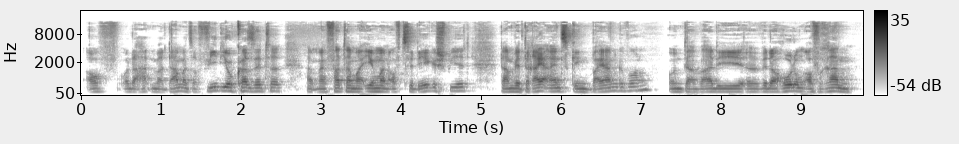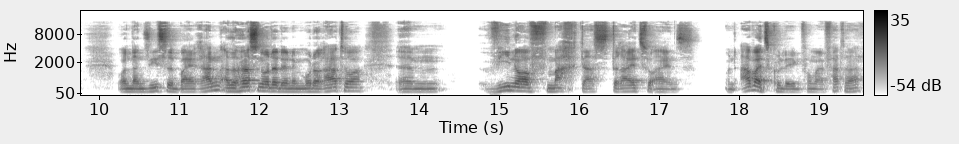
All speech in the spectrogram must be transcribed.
auf, oder hatten wir damals auf Videokassette, hat mein Vater mal irgendwann auf CD gespielt. Da haben wir 3-1 gegen Bayern gewonnen und da war die äh, Wiederholung auf RAN. Und dann siehst du bei RAN, also hörst du nur den Moderator, ähm, Wienhoff macht das 3 zu 1. Und Arbeitskollegen von meinem Vater,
